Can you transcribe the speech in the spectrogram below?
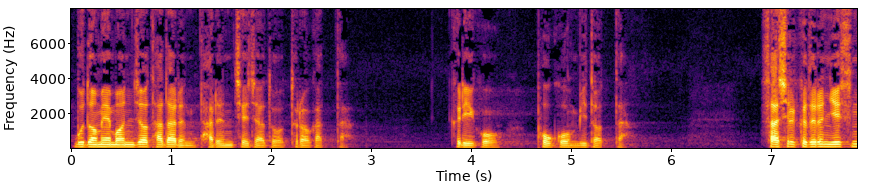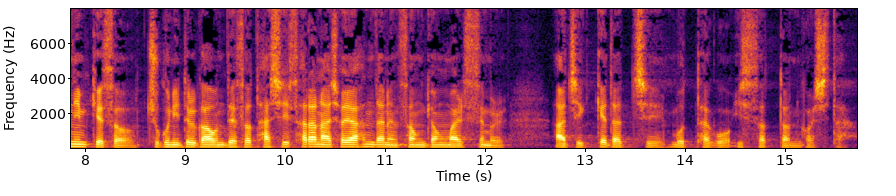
무덤에 먼저 다다른 다른 제자도 들어갔다. 그리고 보고 믿었다. 사실 그들은 예수님께서 죽은 이들 가운데서 다시 살아나셔야 한다는 성경 말씀을 아직 깨닫지 못하고 있었던 것이다.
